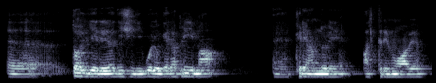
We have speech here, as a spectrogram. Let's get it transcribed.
eh, toglie le radici di quello che era prima, eh, creandone altre nuove.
